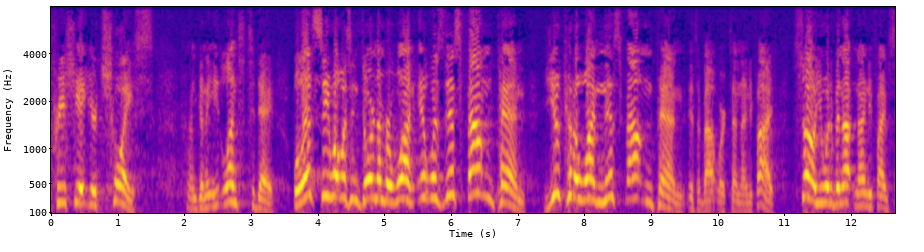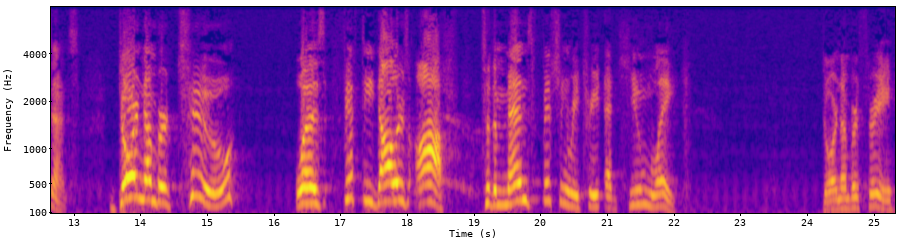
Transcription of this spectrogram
Appreciate your choice. I'm going to eat lunch today. Well, let's see what was in door number one. It was this fountain pen. You could have won this fountain pen. It's about worth 10.95. So you would have been up 95 cents. Door number two was $50 off to the men's fishing retreat at Hume Lake. Door number three.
